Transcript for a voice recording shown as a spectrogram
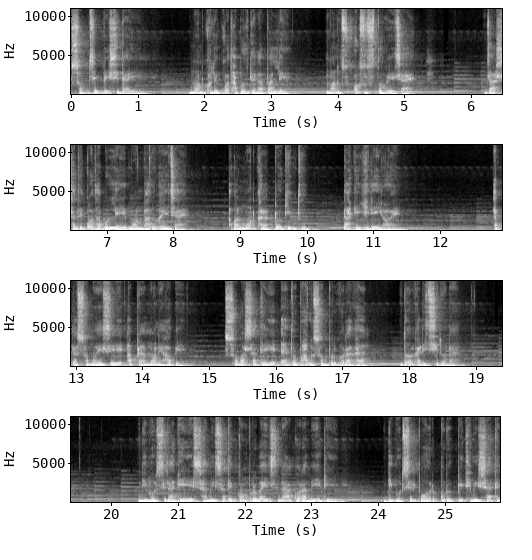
সবচেয়ে বেশি দায়ী। মন খুলে কথা বলতে না পারলে মানুষ অসুস্থ হয়ে যায়। যার সাথে কথা বললে মন ভালো হয়ে যায়, আবার মন খারাপটাও কিন্তু তাকে ঘিরেই হয়। একটা সময় এসে আপনার মনে হবে, সবার সাথে এত ভালো সম্পর্ক রাখার দরকারই ছিল না। ডিভোর্সের আগে স্বামীর সাথে কম্প্রোমাইজ না করা মেয়েটি ডিভোর্সের পর পুরো পৃথিবীর সাথে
